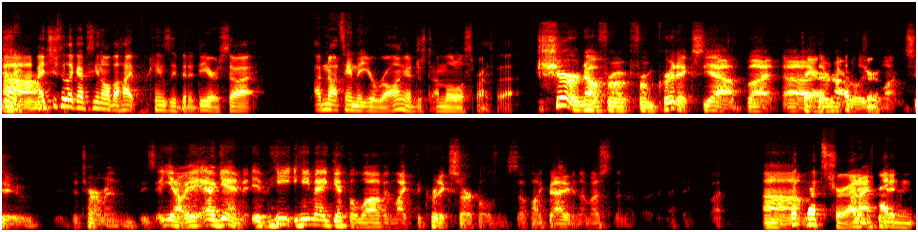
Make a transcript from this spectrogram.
um, I just feel like I've seen all the hype for Kingsley Ben-Adir, so I, I'm not saying that you're wrong. I just I'm a little surprised by that. Sure, no, from from critics, yeah, but uh, they're not That's really true. the one to determine these. You know, again, if he he may get the love in like the critic circles and stuff like that, even though most of them have voted, I think. But, um, that's true. I didn't, I, I didn't,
